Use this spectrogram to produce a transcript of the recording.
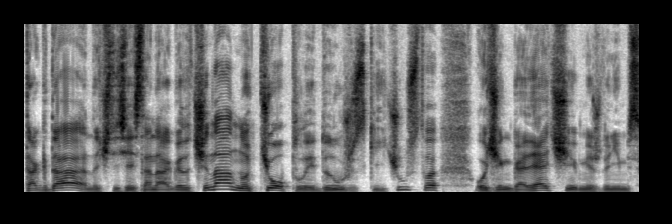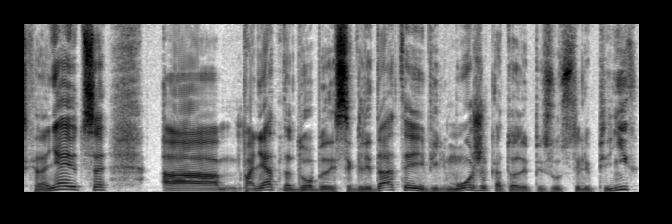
тогда, значит, естественно, она огорчена, но теплые дружеские чувства, очень горячие, между ними сохраняются. А, понятно, добрые соглядатые, вельможи, которые присутствовали при них,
